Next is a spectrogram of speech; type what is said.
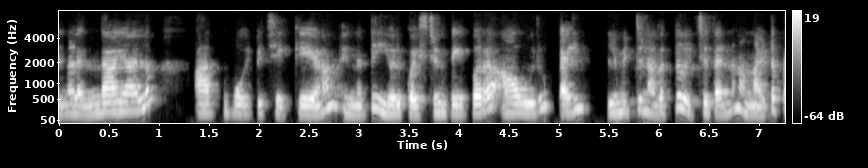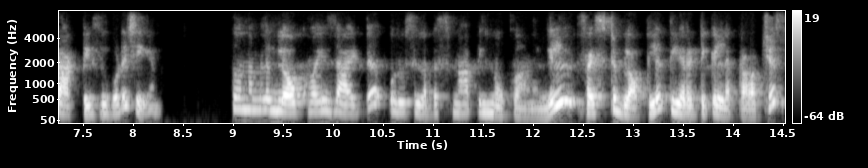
നിങ്ങൾ എന്തായാലും ആപ്പ് പോയിട്ട് ചെക്ക് ചെയ്യണം. എന്നിട്ട് ഈ ഒരു ക്വസ്റ്റ്യൻ പേപ്പർ ആ ഒരു ടൈം ലിമിറ്റിനകത്ത് വെച്ച് തന്നെ നന്നായിട്ട് പ്രാക്ടീസ് കൂടെ ചെയ്യണം. സോ നമ്മൾ ബ്ലോക്ക് വൈസ് ആയിട്ട് ഒരു സിലബസ് മാപ്പിംഗ് നോക്കുകയാണെങ്കിൽ ഫസ്റ്റ് ബ്ലോക്കിൽ തിയറട്ടിക്കൽ അപ്രോച്ചസ്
